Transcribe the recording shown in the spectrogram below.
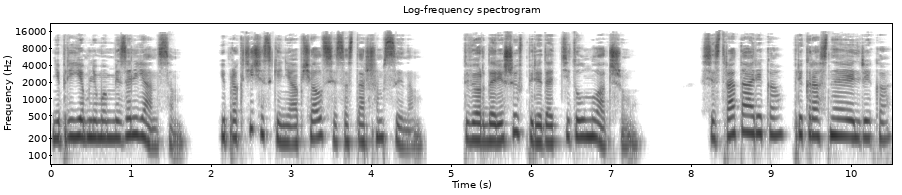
неприемлемым мезальянсом и практически не общался со старшим сыном, твердо решив передать титул младшему. Сестра Тарика, прекрасная Эльрика,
